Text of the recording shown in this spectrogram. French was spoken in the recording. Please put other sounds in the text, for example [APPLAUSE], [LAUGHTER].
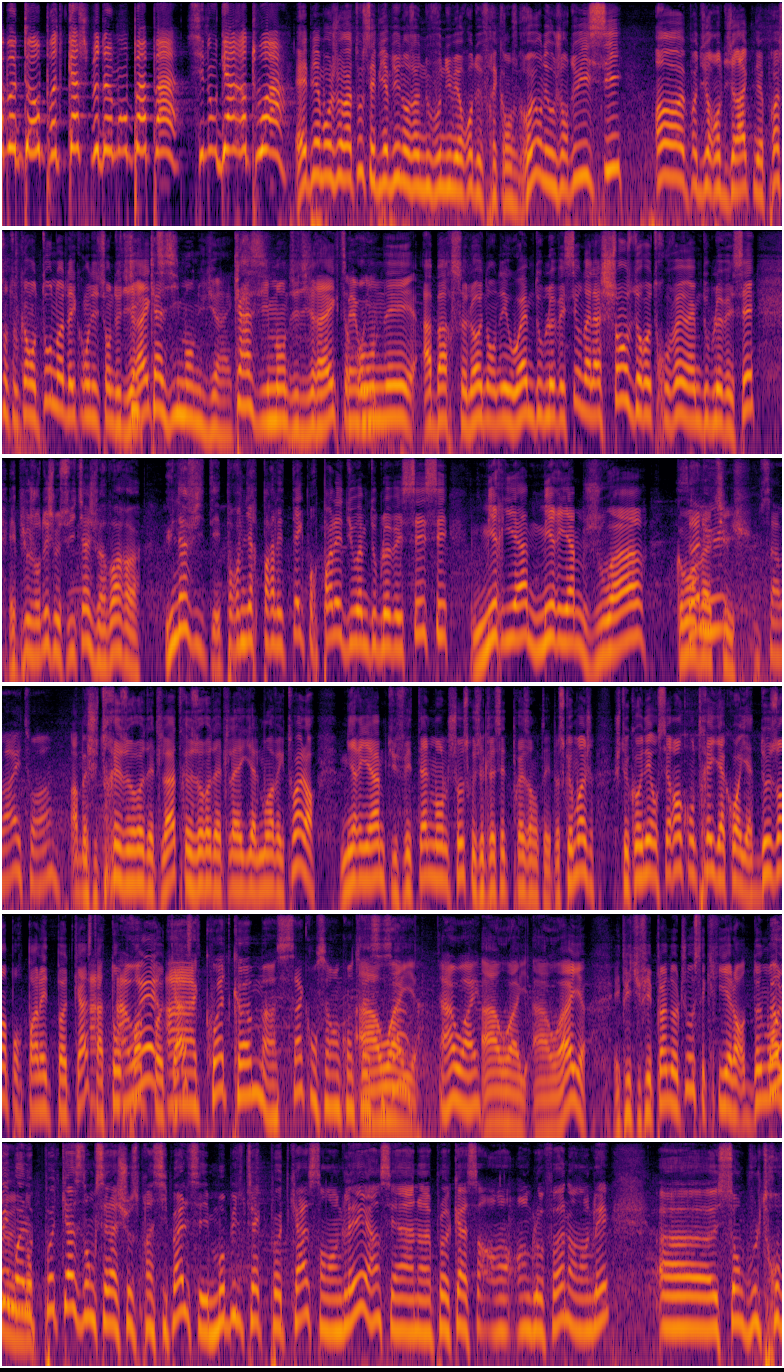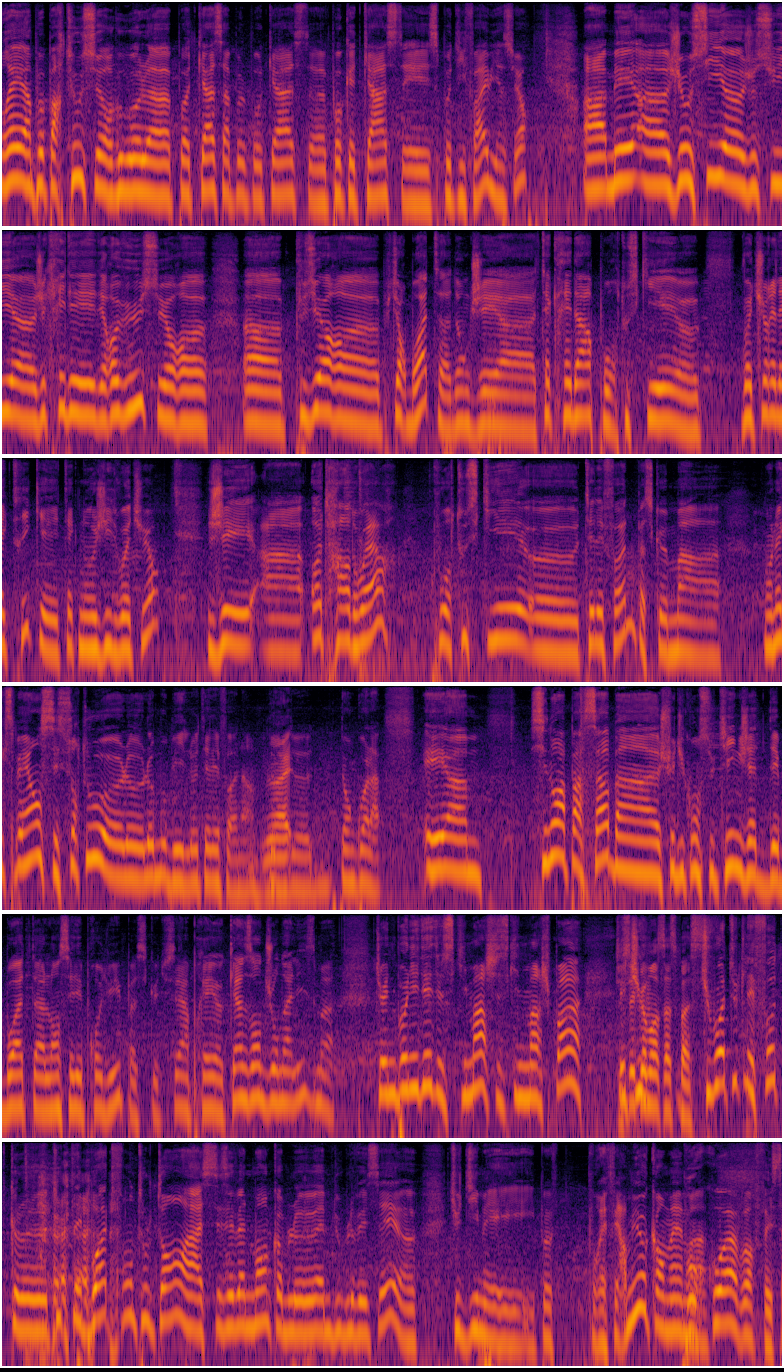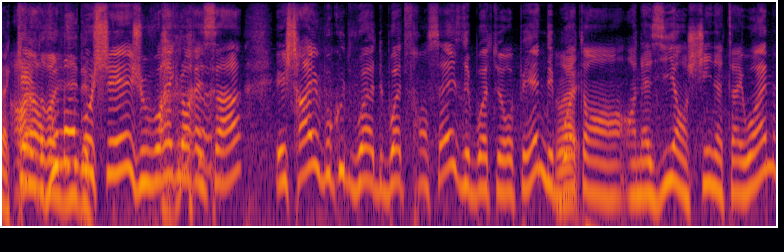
Abonne-toi au podcast de mon papa, sinon gare à toi Eh bien bonjour à tous et bienvenue dans un nouveau numéro de Fréquence Greux. On est aujourd'hui ici, en, pas dire en direct mais presque, en tout cas on tourne dans les conditions du direct. Quasiment du direct. Quasiment du direct. Ben oui. on est à Barcelone, on est au MWC, on a la chance de retrouver un MWC. Et puis aujourd'hui je me suis dit tiens je vais avoir euh, une invitée pour venir parler de tech, pour parler du MWC, c'est Myriam, Myriam Jouard. Comment vas-tu? Ça va et toi? Ah bah, je suis très heureux d'être là, très heureux d'être là également avec toi. Alors Myriam, tu fais tellement de choses que je vais te laisser te présenter. Parce que moi je, je te connais, on s'est rencontrés il y a quoi? Il y a deux ans pour parler de podcast, à ton ah propre ouais, podcast. À Quadcom, c'est ça qu'on s'est rencontrés. À ça? Hawaï. Ah ouais. Hawaï, Hawaï. Et puis tu fais plein d'autres choses, c'est écrit. Alors donne-moi Bah oui, le moi nom. le podcast donc c'est la chose principale, c'est Mobile Tech Podcast en anglais, hein, c'est un, un podcast en- anglophone en anglais. Euh, sans que vous le trouverez un peu partout sur Google euh, Podcast, Apple Podcast, euh, Pocket Cast et Spotify bien sûr. Ah, mais euh, j'ai aussi, euh, je suis, j'écris des, des revues sur plusieurs, plusieurs boîtes. Donc j'ai Tech Radar pour tout ce qui est voiture électrique et technologie de voiture. J'ai Hot Hardware pour tout ce qui est téléphone parce que ma mon expérience c'est surtout le, le mobile, le téléphone. hein. Ouais. De- donc voilà. Et euh, sinon à part ça, ben je fais du consulting, j'aide des boîtes à lancer des produits parce que tu sais après euh, 15 ans de journalisme, tu as une bonne idée de ce qui marche et ce qui ne marche pas. Tu et sais comment ça se passe tu vois toutes les fautes que le- toutes les boîtes font tout le temps à ces événements comme le MWC. euh, tu te dis mais ils peuvent pourraient faire mieux quand même. Pourquoi avoir fait ça? Quelle Alors, vous m'embauchez, je vous réglerai [LAUGHS] ça. Et je travaille beaucoup de, boîtes- de boîtes françaises, des boîtes européennes, des Ouais. boîtes en, en Asie, en Chine, à Taïwan,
